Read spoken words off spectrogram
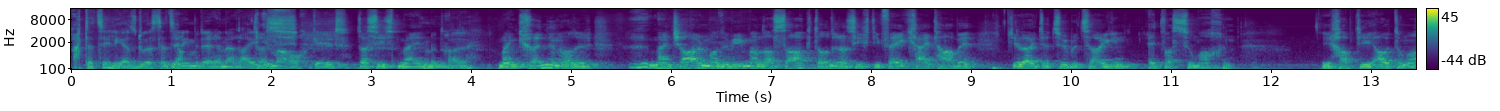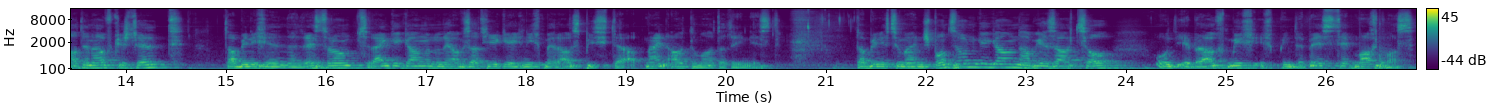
Ach, tatsächlich. Also du hast tatsächlich ja, mit der Rennerei das, immer auch Geld. Das ist mein, mein Können oder mein Charme oder wie man das sagt, oder? Dass ich die Fähigkeit habe, die Leute zu überzeugen, etwas zu machen. Ich habe die Automaten aufgestellt. Da bin ich in ein Restaurant reingegangen und habe gesagt, hier gehe ich nicht mehr raus, bis der, mein Automat da drin ist. Da bin ich zu meinen Sponsoren gegangen, habe gesagt, so, und ihr braucht mich, ich bin der Beste, macht was.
